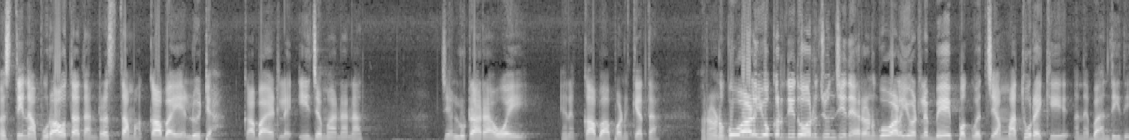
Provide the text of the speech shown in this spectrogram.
હસ્તિનાપુર આવતા હતા ને રસ્તામાં કાબાએ લૂંટ્યા. કાબા એટલે એ જમાનાના જે લૂંટારા હોય એને કાબા પણ કહેતા. રણગોવાળીઓ કરી દીધો અર્જુનજીને. રણગોવાળીઓ એટલે બે પગ વચ્ચે આમ માથું રાખી અને બાંધી દે.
